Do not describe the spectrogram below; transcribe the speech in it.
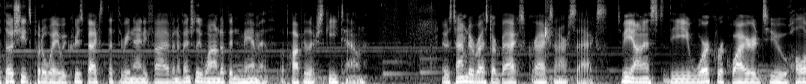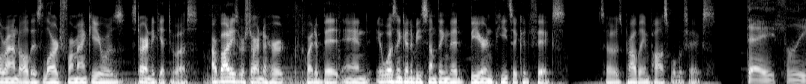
With those sheets put away, we cruised back to the 395 and eventually wound up in Mammoth, a popular ski town. It was time to rest our backs, cracks, and our sacks. To be honest, the work required to haul around all this large format gear was starting to get to us. Our bodies were starting to hurt quite a bit, and it wasn't going to be something that beer and pizza could fix. So it was probably impossible to fix. Day three.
